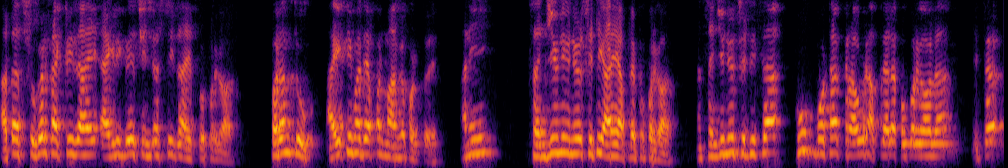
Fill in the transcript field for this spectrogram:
आता शुगर फॅक्टरीज आहे ऍग्री इंडस्ट्रीज आहेत कोपरगावात. परंतु आय टी मध्ये आपण मागं पडतोय. आणि संजीवनी युनिव्हर्सिटी आहे आपल्या कोपरगावात. आणि संजीव युनिव्हर्सिटीचा खूप मोठा क्राऊड आपल्याला कोपरगावला इथं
